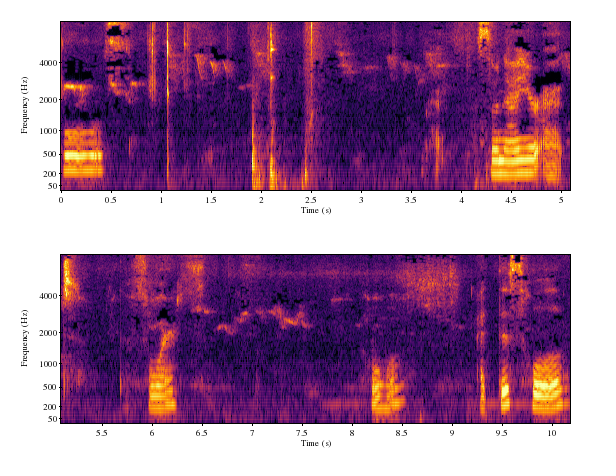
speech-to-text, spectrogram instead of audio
holes. Okay, so now you're at the fourth hole. At this hole,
